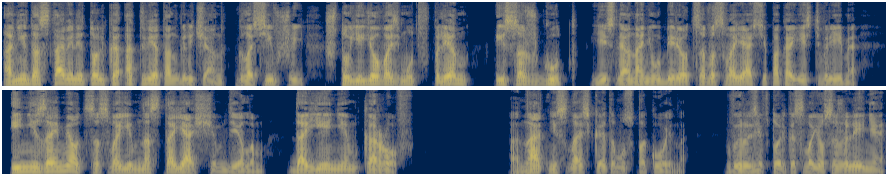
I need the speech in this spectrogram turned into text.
Они доставили только ответ англичан, гласивший, что ее возьмут в плен и сожгут, если она не уберется во свояси, пока есть время, и не займется своим настоящим делом — доением коров. Она отнеслась к этому спокойно, выразив только свое сожаление,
